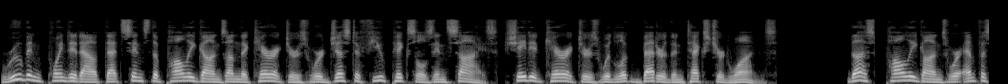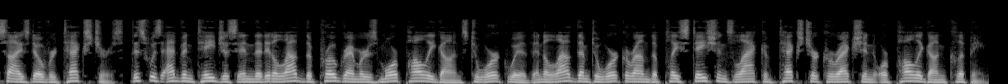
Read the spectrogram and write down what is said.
Rubin pointed out that since the polygons on the characters were just a few pixels in size, shaded characters would look better than textured ones. Thus, polygons were emphasized over textures. This was advantageous in that it allowed the programmers more polygons to work with and allowed them to work around the PlayStation's lack of texture correction or polygon clipping.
